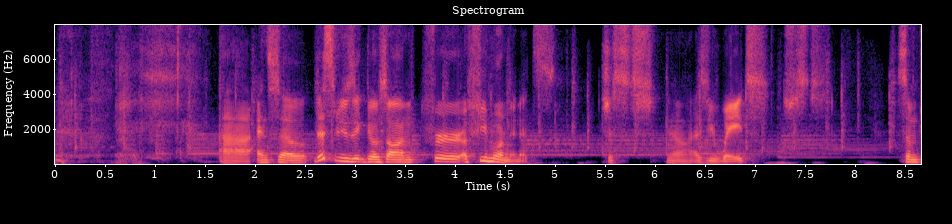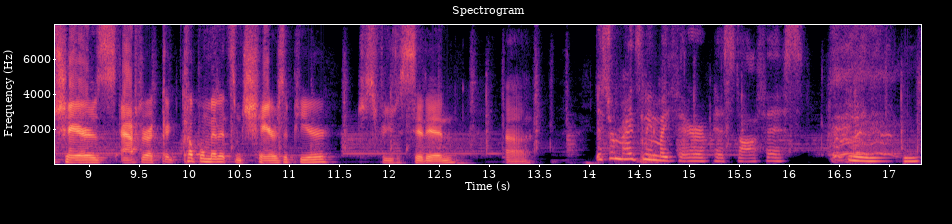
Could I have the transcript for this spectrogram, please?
uh, and so this music goes on for a few more minutes. Just you know, as you wait, just some chairs. After a c- couple minutes, some chairs appear just for you to sit in. Uh, This reminds me of my therapist office. Mm.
